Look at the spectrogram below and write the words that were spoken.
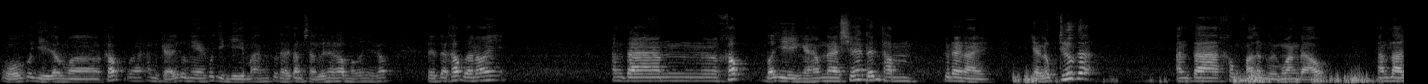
ủa, có gì đâu mà khóc ờ, anh kể tôi nghe có chuyện gì mà anh có thể tâm sự hay không mà có gì khóc. Thì anh ta khóc ta nói, anh ta khóc bởi vì ngày hôm nay sếp đến thăm cái nơi này. Và lúc trước á anh ta không phải là người ngoan đạo. Anh ta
